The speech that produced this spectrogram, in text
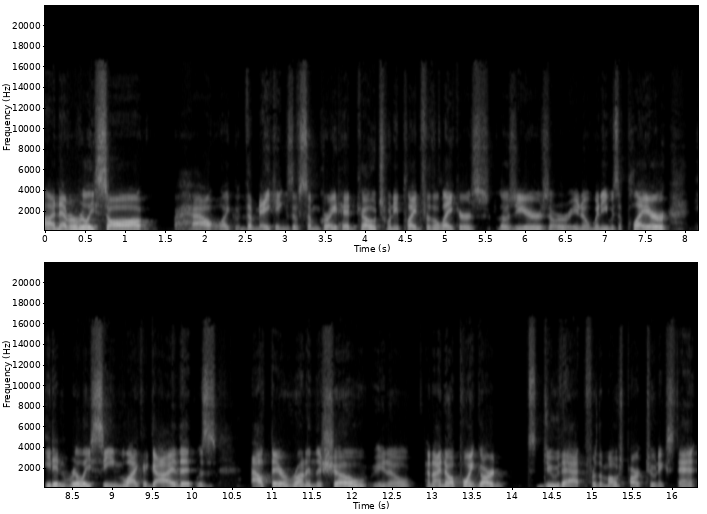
i never really saw how like the makings of some great head coach when he played for the Lakers those years or you know when he was a player he didn't really seem like a guy that was out there running the show you know and I know a point guard do that for the most part to an extent.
